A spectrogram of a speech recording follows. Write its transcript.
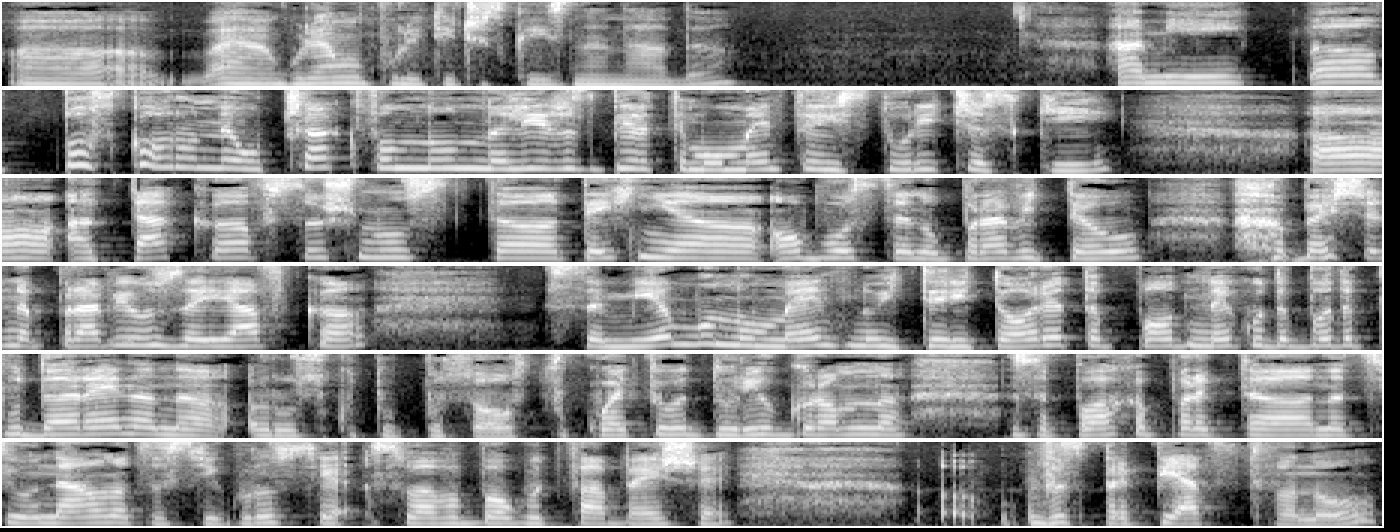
а, една голяма политическа изненада? Ами, по-скоро не очаквам, но, нали, разбирате, момента е исторически а, Атака, всъщност а, техния областен управител беше направил заявка самия монумент, но и територията под него да бъде подарена на руското посолство, което е дори огромна заплаха пред а, националната сигурност. Слава Богу, това беше а, възпрепятствано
